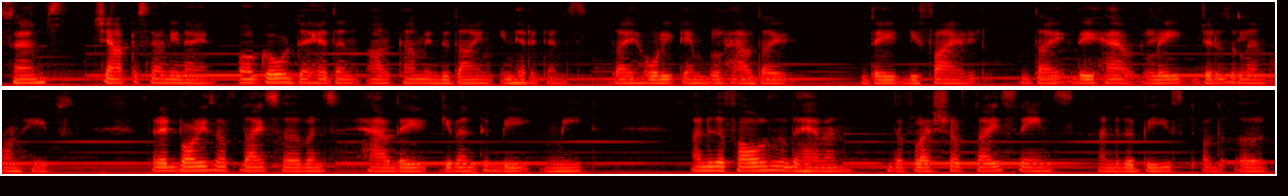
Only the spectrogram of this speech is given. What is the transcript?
Psalms chapter 79 O God, the heathen are come into thine inheritance. Thy holy temple have they, they defiled. Thy, they have laid Jerusalem on heaps. The dead bodies of thy servants have they given to be meat unto the fowls of the heaven, the flesh of thy saints unto the beasts of the earth.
